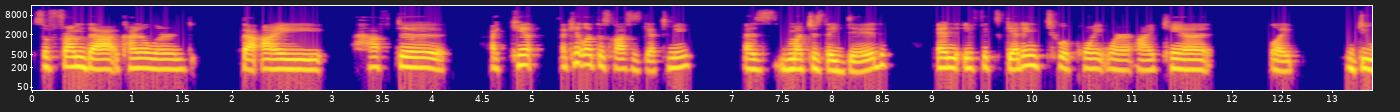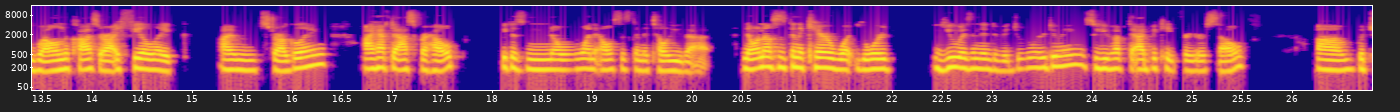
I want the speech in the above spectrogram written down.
so from that, I kind of learned that I have to, I can't, I can't let those classes get to me as much as they did. And if it's getting to a point where I can't like do well in the class or I feel like I'm struggling, I have to ask for help because no one else is going to tell you that. No one else is going to care what you're, you as an individual are doing. So you have to advocate for yourself, um, which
